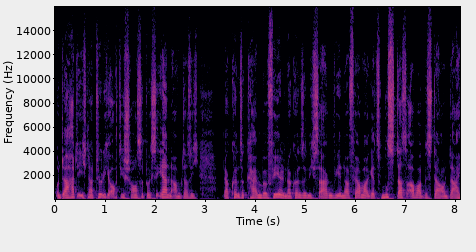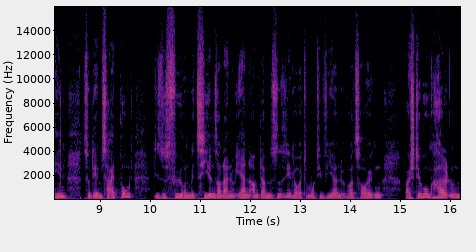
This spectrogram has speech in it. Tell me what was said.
Und da hatte ich natürlich auch die Chance durchs Ehrenamt, dass ich, da können Sie keinem befehlen, da können Sie nicht sagen, wie in der Firma, jetzt muss das aber bis da und dahin zu dem Zeitpunkt, dieses Führen mit Zielen, sondern im Ehrenamt, da müssen Sie die Leute motivieren, überzeugen, bei Stimmung halten.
